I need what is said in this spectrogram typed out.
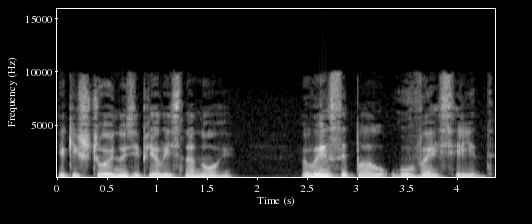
які щойно зіп'ялись на ноги, висипав увесь рід.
